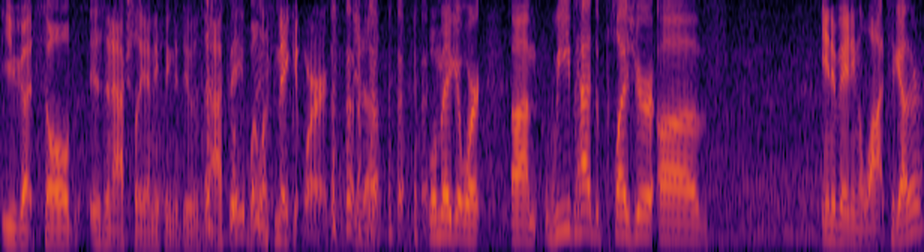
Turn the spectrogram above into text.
you got sold isn't actually anything to do with Zappi, but let's make it work. You know, we'll make it work." Um, we've had the pleasure of innovating a lot together,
